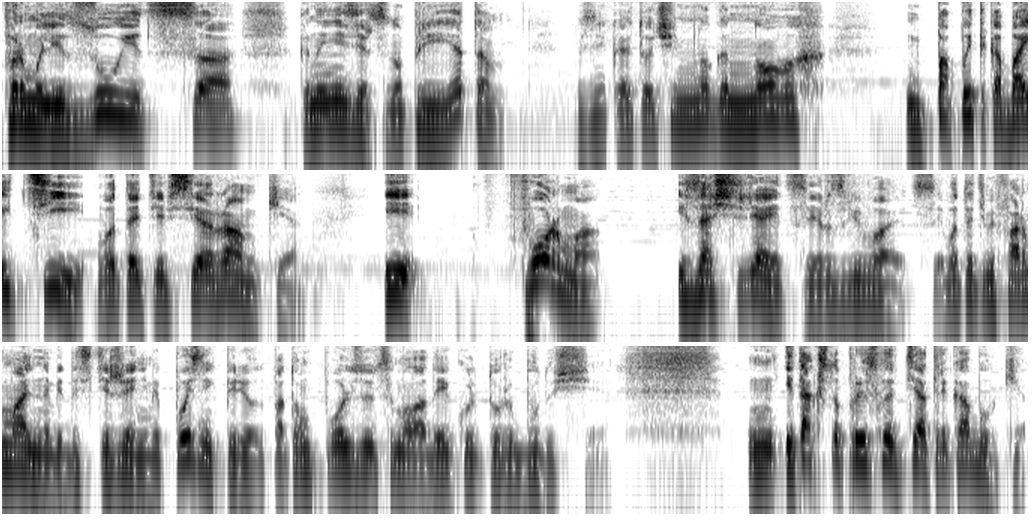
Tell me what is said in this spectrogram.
формализуется, канонизируется. Но при этом возникает очень много новых попыток обойти вот эти все рамки. И форма изощряется и развивается. И вот этими формальными достижениями поздних периодов потом пользуются молодые культуры будущее. М, Итак, что происходит в театре Кабуки?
